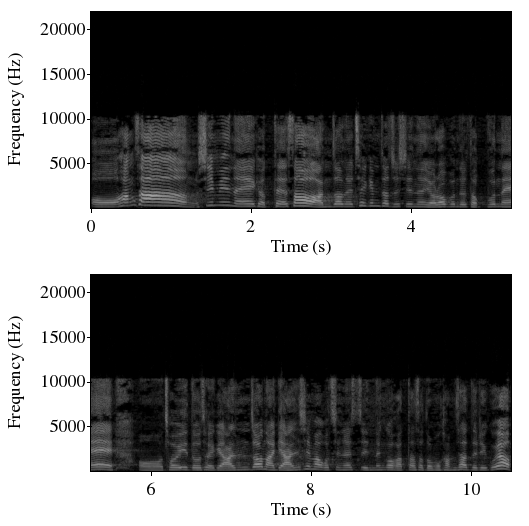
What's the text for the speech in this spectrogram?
어, 항상 시민의 곁에서 안전을 책임져 주시는 여러분들 덕분에 어, 저희도 되게 안전하게 안심하고 지낼 수 있는 것 같아서 너무 감사드리고요.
